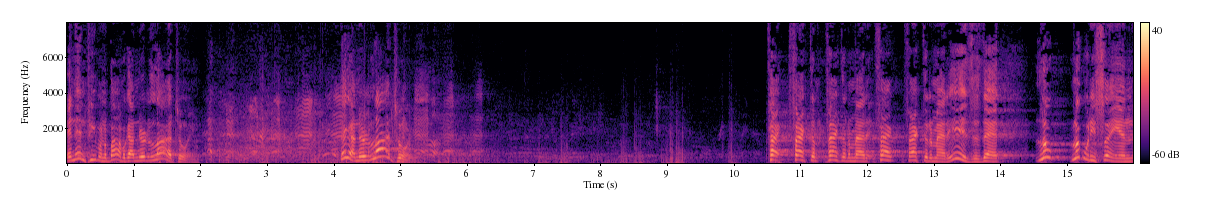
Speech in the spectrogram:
And then people in the Bible got nerve to lie to him. They got nerve to lie to him. Fact, fact, of, fact, of the matter, fact, fact of the matter is, is that look, look what he's saying,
